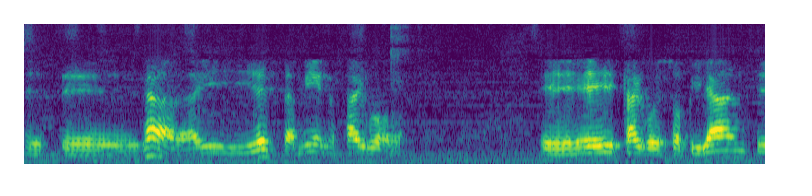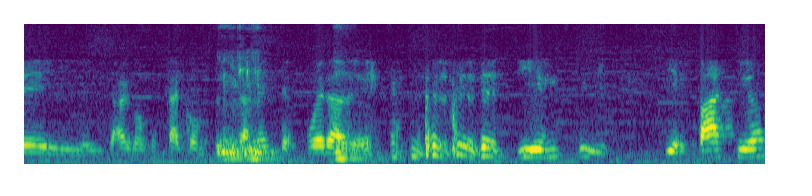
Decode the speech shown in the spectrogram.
Este, nada, y es también es algo eh, es algo desopilante y algo que está completamente fuera de, de tiempo y, y espacio.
